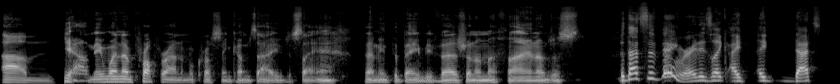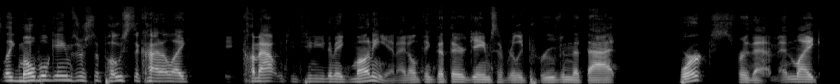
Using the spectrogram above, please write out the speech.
Um, yeah. I mean, when a proper Animal Crossing comes out, you're just like, eh, don't need the baby version on my phone. I'll just but that's the thing, right? Is like I, I that's like mobile games are supposed to kind of like come out and continue to make money, and I don't think that their games have really proven that that works for them. And like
